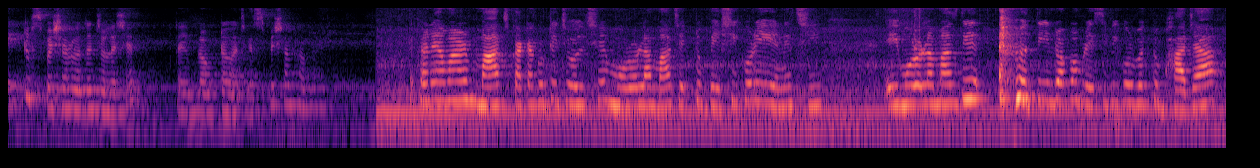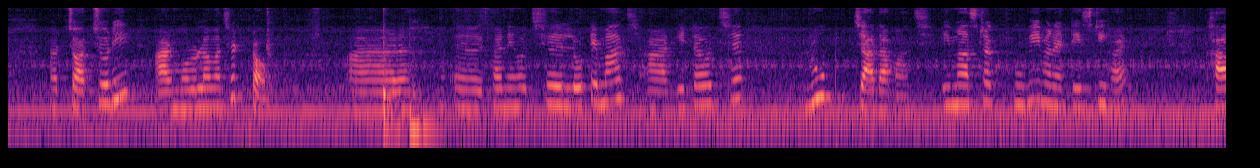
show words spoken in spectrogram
একটু স্পেশাল হতে চলেছে, তাই ব্লগটাও আজকে স্পেশাল হবে। এখানে আমার মাছ কাটাকুটি চলছে, মোরলা মাছ একটু বেশি করেই এনেছি। এই মোরলা মাছ দিয়ে তিন রকম রেসিপি করব, একটু ভাজা আর চচ্চড়ি আর মোরলা মাছের টক। আর এখানে হচ্ছে লোটে মাছ আর এটা হচ্ছে রূপ চাদা মাছ। এই মাছটা খুবই মানে টেস্টি হয়। খা,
